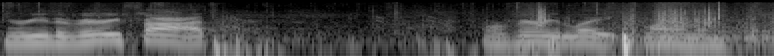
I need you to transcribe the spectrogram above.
You're either very fat or very late lambing.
